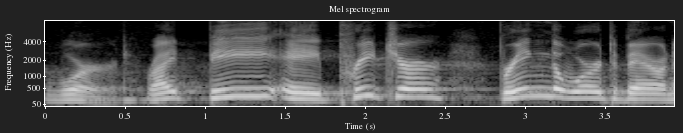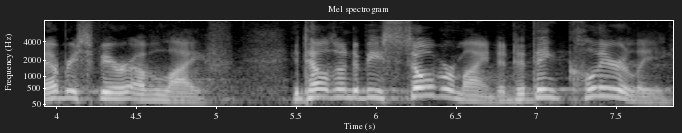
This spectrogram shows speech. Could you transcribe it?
word, right? Be a preacher, bring the word to bear on every sphere of life. He tells him to be sober minded, to think clearly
